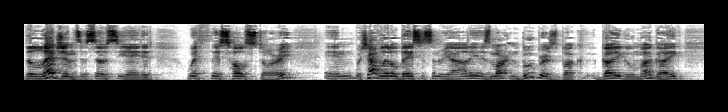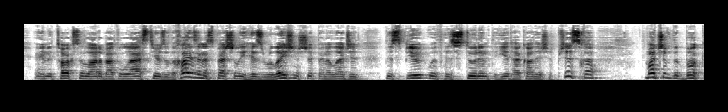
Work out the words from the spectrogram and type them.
the legends associated with this whole story, in which have little basis in reality, is Martin Buber's book Gog u'Magog and it talks a lot about the last years of the Chayzin, especially his relationship and alleged dispute with his student, the Yid HaKadosh of Pshischa. Much of the book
